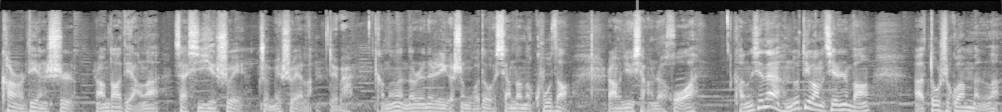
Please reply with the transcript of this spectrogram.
看会儿电视，然后到点了再洗洗睡，准备睡了，对吧？可能很多人的这个生活都相当的枯燥，然后就想着，嚯，可能现在很多地方的健身房啊都是关门了，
